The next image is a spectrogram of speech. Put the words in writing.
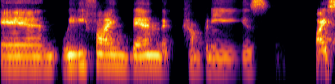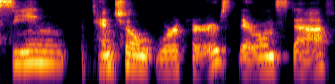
And we find then that companies, by seeing potential workers, their own staff,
